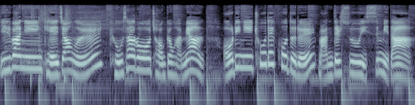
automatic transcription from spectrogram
일반인 계정을 교사로 적용하면 어린이 초대 코드를 만들 수 있습니다.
